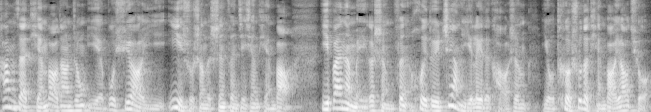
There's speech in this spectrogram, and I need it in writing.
他们在填报当中也不需要以艺术生的身份进行填报。一般呢，每个省份会对这样一类的考生有特殊的填报要求。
